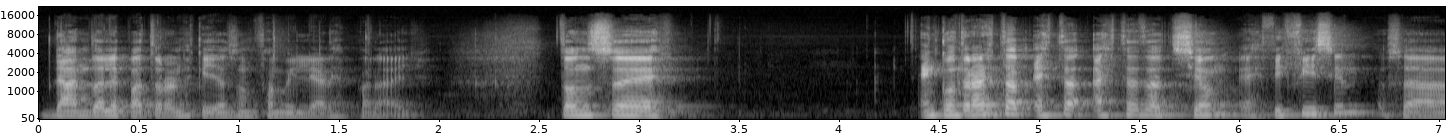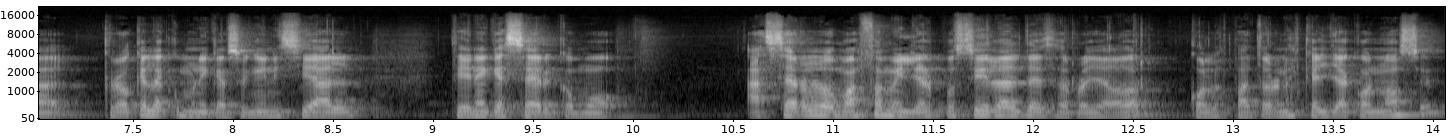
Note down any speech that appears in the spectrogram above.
Dándole patrones que ya son familiares para ellos. Entonces, encontrar esta, esta, esta acción es difícil. O sea, creo que la comunicación inicial tiene que ser como hacerlo lo más familiar posible al desarrollador, con los patrones que él ya conoce,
